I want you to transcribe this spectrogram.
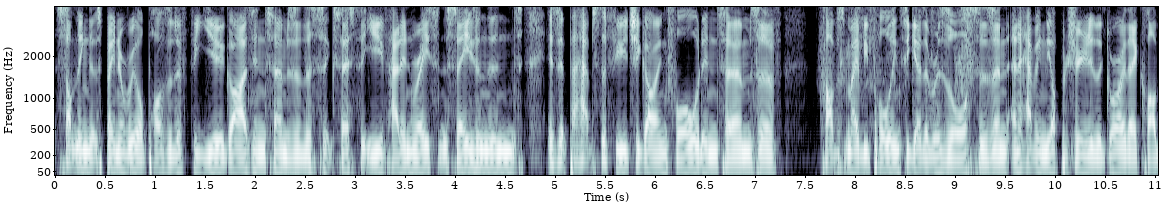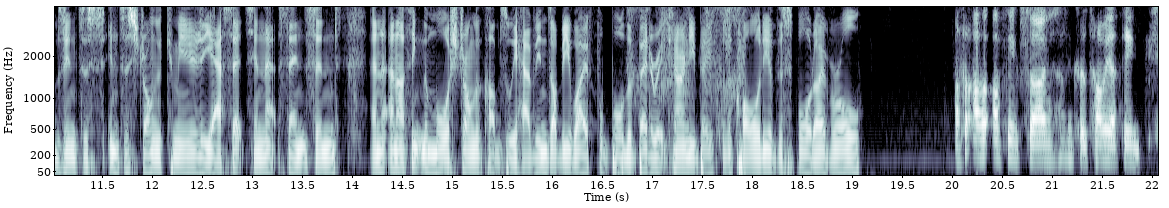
something that's been a real positive for you guys in terms of the success that you've had in recent seasons? And is it perhaps the future going forward in terms of clubs maybe pulling together resources and, and having the opportunity to grow their clubs into into stronger community assets in that sense. And, and and I think the more stronger clubs we have in WA football, the better it can only be for the quality of the sport overall. I, th- I, think so. I think so, Tommy. I think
